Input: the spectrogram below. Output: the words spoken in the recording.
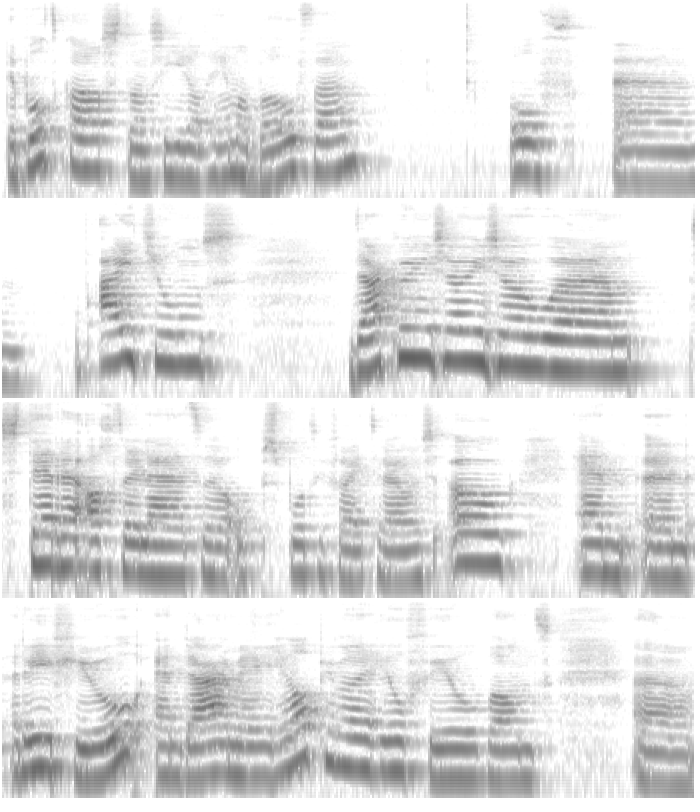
de podcast, dan zie je dat helemaal boven. Of ehm, op iTunes. Daar kun je sowieso ehm, sterren achterlaten. Op Spotify trouwens ook. En een review. En daarmee help je me heel veel. Want ehm,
